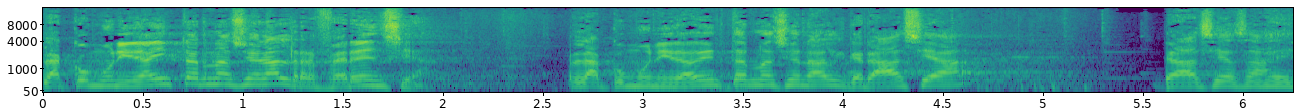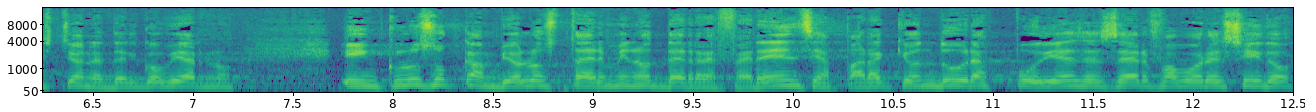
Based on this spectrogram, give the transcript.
La comunidad internacional, referencia, la comunidad internacional, gracias, gracias a gestiones del gobierno, incluso cambió los términos de referencia para que Honduras pudiese ser favorecido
